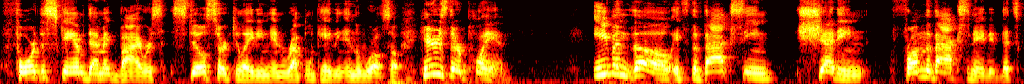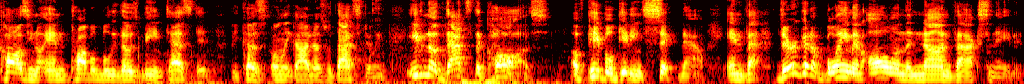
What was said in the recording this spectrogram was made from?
for the scamdemic virus still circulating and replicating in the world. So here's their plan. Even though it's the vaccine shedding from the vaccinated that's causing, and probably those being tested, because only God knows what that's doing, even though that's the cause of people getting sick now, and va- they're going to blame it all on the non vaccinated.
